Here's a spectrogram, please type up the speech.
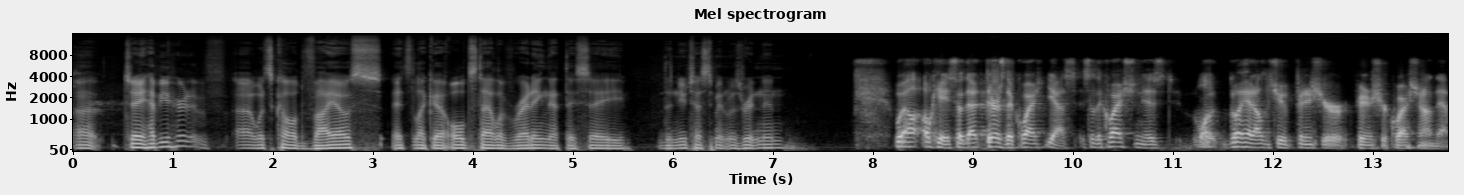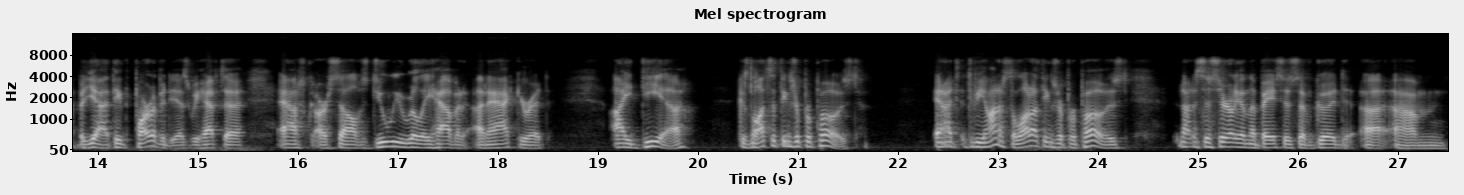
Uh, Jay, have you heard of uh, what's called Vios? It's like an old style of writing that they say the New Testament was written in. Well, okay, so that there's the question. Yes, so the question is, well, go ahead. I'll let you finish your finish your question on that. But yeah, I think part of it is we have to ask ourselves: Do we really have an, an accurate idea? Because lots of things are proposed, and I, to be honest, a lot of things are proposed not necessarily on the basis of good uh, um,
